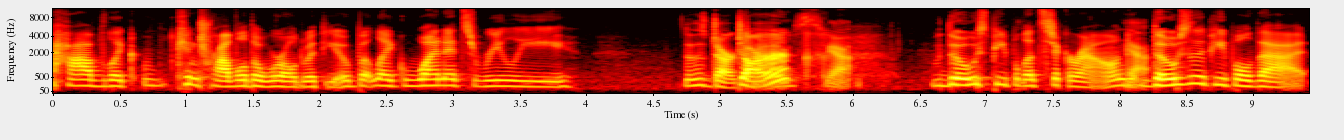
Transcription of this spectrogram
have like can travel the world with you. But like when it's really Those dark dark? times. Yeah. those people that stick around, Yeah. those are the people that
